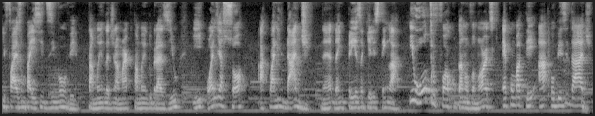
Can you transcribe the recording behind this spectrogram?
que faz um país se desenvolver. tamanho da Dinamarca, tamanho do Brasil e olha só a qualidade né, da empresa que eles têm lá. E o outro foco da Novo Nordisk é combater a obesidade,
